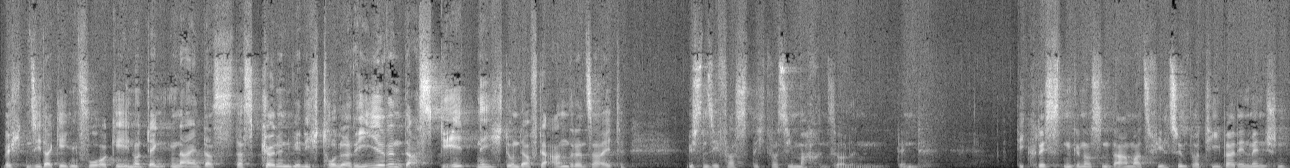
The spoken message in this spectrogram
möchten sie dagegen vorgehen und denken, nein, das, das können wir nicht tolerieren, das geht nicht. Und auf der anderen Seite wissen sie fast nicht, was sie machen sollen. Denn die Christen genossen damals viel Sympathie bei den Menschen.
